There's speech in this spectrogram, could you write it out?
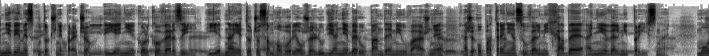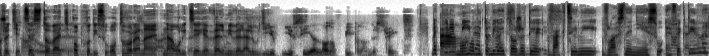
Nevieme skutočne prečo. Je niekoľko verzií. Jedna je to, čo som hovoril, že ľudia neberú pandémiu vážne a že opatrenia sú veľmi chabé a nie veľmi prísne. Môžete cestovať, obchody sú otvorené, na uliciach je veľmi veľa ľudí. A mohlo by to byť aj to, že tie vakcíny vlastne nie sú efektívne?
